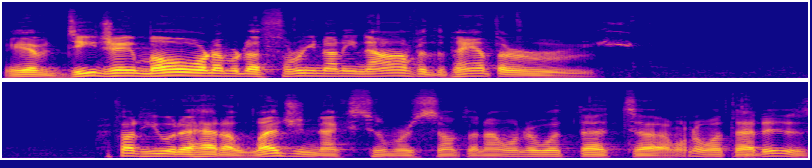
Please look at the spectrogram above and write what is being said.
We have DJ Moore, number to 399 for the Panthers. I thought he would have had a legend next to him or something. I wonder what that uh, I wonder what that is.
